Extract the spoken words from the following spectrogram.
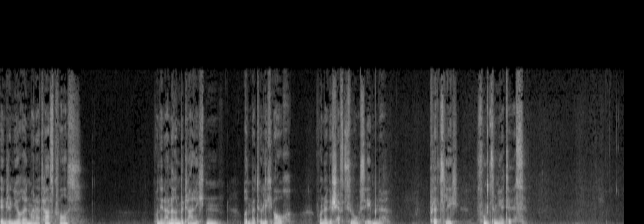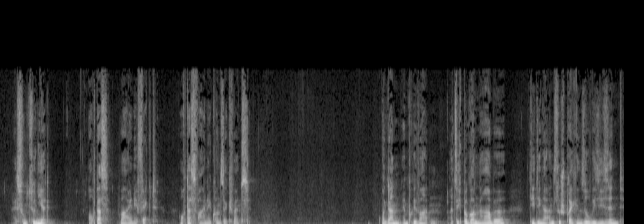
der Ingenieure in meiner Taskforce, von den anderen Beteiligten und natürlich auch von der Geschäftsführungsebene. Plötzlich funktionierte es. Es funktioniert. Auch das war ein Effekt. Auch das war eine Konsequenz. Und dann im Privaten, als ich begonnen habe, die Dinge anzusprechen, so wie sie sind,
